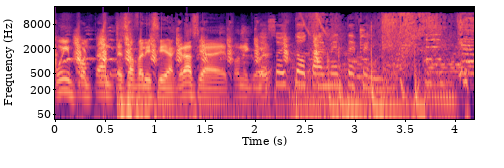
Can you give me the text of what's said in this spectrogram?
Muy importante esa felicidad. Gracias, eh, Tónico. Yo eh. soy totalmente feliz.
